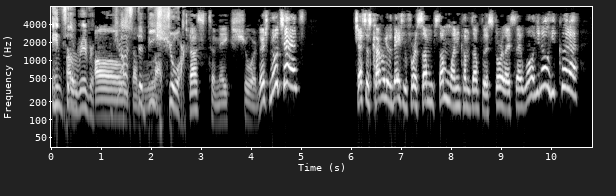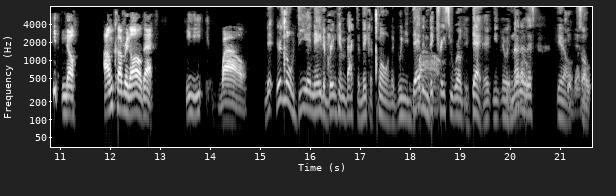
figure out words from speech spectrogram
into the Oh, river Oh, just to be luck. sure. just to make sure. There's no chance. Chess is covering his base before some someone comes up with a story that say, "Well, you know, he could have." He no, I'm covering all that. He wow. There's no DNA to bring him back to make a clone. Like when you're dead in Dick Tracy world, you're dead. I mean, there was You're none of out. this, you know. So,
